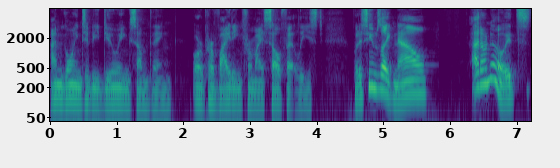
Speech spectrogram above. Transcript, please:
I'm going to be doing something or providing for myself at least. But it seems like now, I don't know. It's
